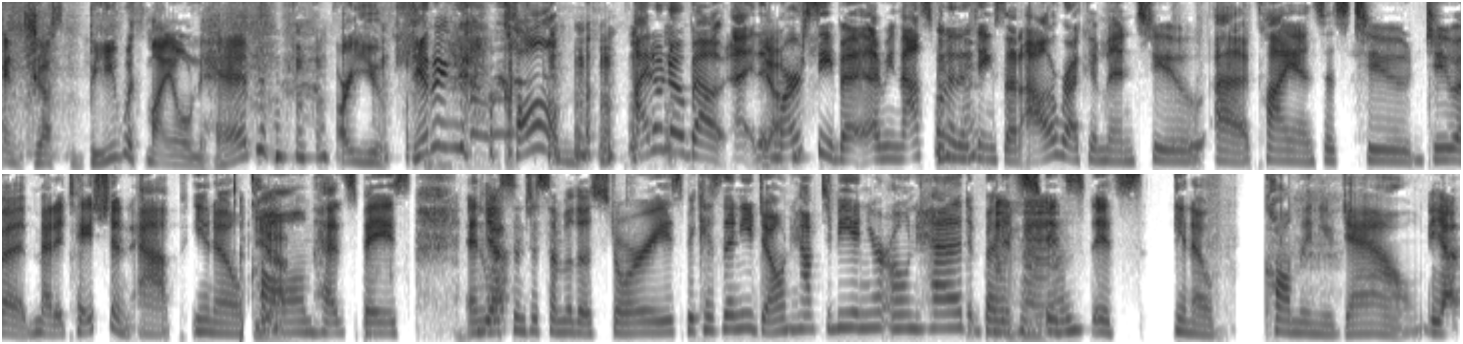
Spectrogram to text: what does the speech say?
and just be with my own head? Are you kidding? calm. I don't know about uh, Yeah. Marcy, but I mean, that's one of the Mhm. things that I'll recommend to uh, clients is to do a meditation app, you know, Yeah. calm, headspace, and Yeah. listen to some of those stories because then you don't have to be in your own head, but it's, Mhm. it's, it's, you know, calming you down. Yep.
